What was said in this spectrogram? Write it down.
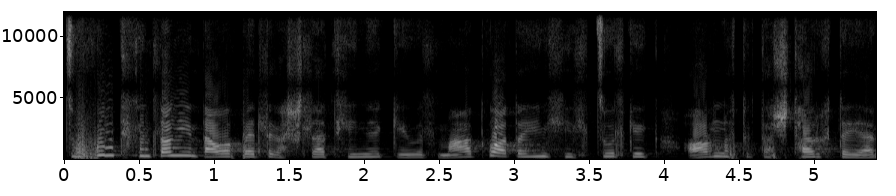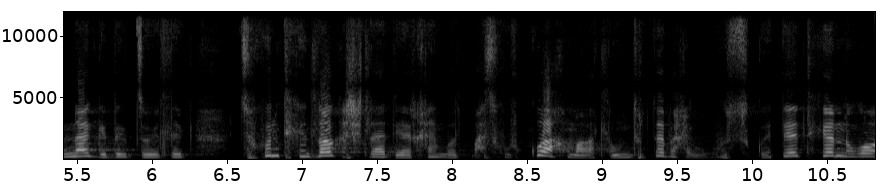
зөвхөн технологийн даваа байдлыг ашиглаад хийнэ гэвэл магадгүй одоо энэ хилцүүлгийг орон нутагт очиж тойрогтой ярина гэдэг зүйлийг зөвхөн технологи ашиглаад ярих юм бол бас хүрхгүй байх магадлал өндөртэй байхыг үгүйсэхгүй тий. Тэгэхээр нөгөө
